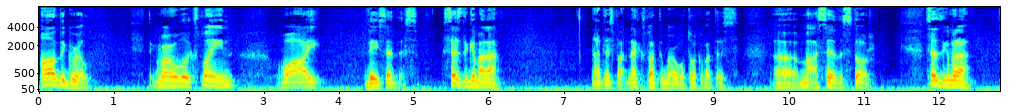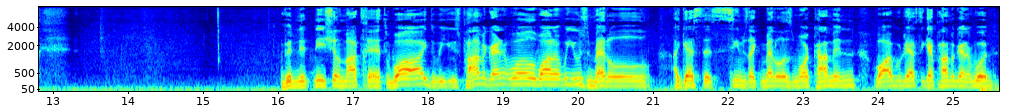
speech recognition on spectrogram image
on the grill. The Gemara will explain why they said this. Says the Gemara, not this part, next part, the Gemara will talk about this. Uh, Maaseh the store. Says the Gemara, why do we use pomegranate wool? Why don't we use metal? I guess this seems like metal is more common. Why would we have to get pomegranate wood?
